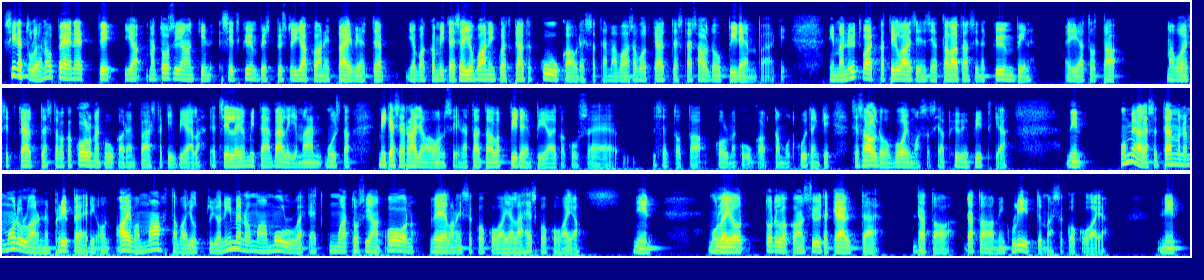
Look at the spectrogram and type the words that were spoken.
Siinä tulee nopea netti ja mä tosiaankin sit kympistä pystyn jakamaan niitä päiviä, että ja vaikka miten, se ei ole vaan niin kuin, että käytät kuukaudessa tämä, vaan sä voit käyttää sitä saldoa pidempääkin. Niin mä nyt vaikka tilaisin sieltä, laitan sinne kympin, ja tota, mä voin sitten käyttää sitä vaikka kolme kuukauden päästäkin vielä. Että sillä ei ole mitään väliä. Mä en muista, mikä se raja on siinä. Taitaa olla pidempi aika kuin se, se tota, kolme kuukautta, mutta kuitenkin se saldo on voimassa siellä hyvin pitkään. Niin mun mielestä tämmöinen modulaarinen prepaid on aivan mahtava juttu jo nimenomaan mulle, että kun mä tosiaan oon VLANissa koko ajan, lähes koko ajan, niin mulla ei ole todellakaan syytä käyttää dataa, dataa niin kuin liittymässä koko ajan. Niin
